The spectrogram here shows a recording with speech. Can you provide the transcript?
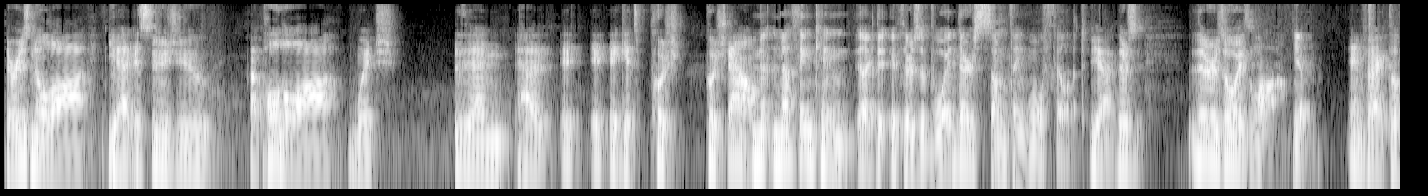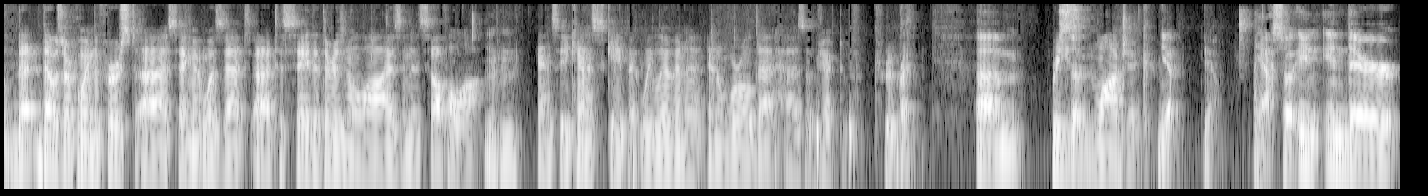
there is no law. Yet Mm-hmm. as soon as you uphold the law, which then it, it, it gets pushed pushed down. N- nothing can like if there's a void there, something will fill it. Yeah. There's there is always law. Yep. In fact, the, that that was our point in the first uh, segment was that uh, to say that there is no law is in itself a law, mm-hmm. and so you can't escape it. We live in a in a world that has objective truth, Right. reason, logic. Yep. Yeah. Yeah. So in in their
